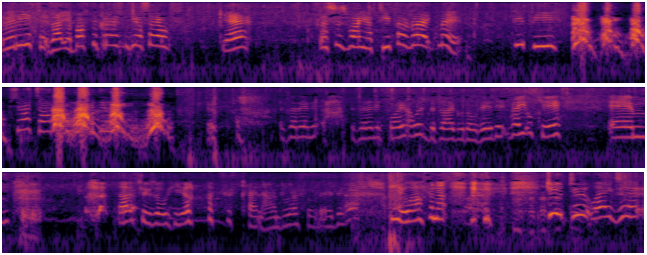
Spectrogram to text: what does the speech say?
Where are you? is that your birthday present to yourself? Yeah? This is why your teeth are wrecked, mate. Pee pee. Shut up. Is there any is there any point? I look bedraggled already. Right, okay. Um that's who's all here. I just can't handle this already. Are you laughing at? toot toot legs out.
